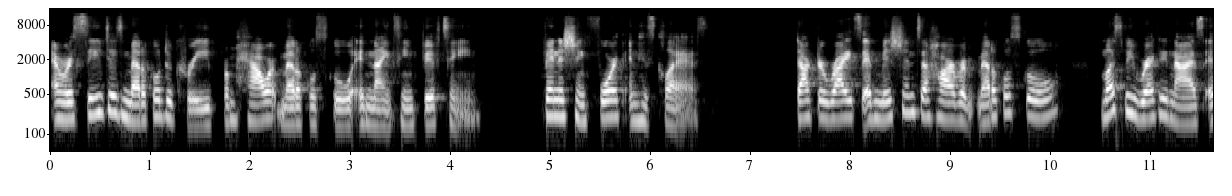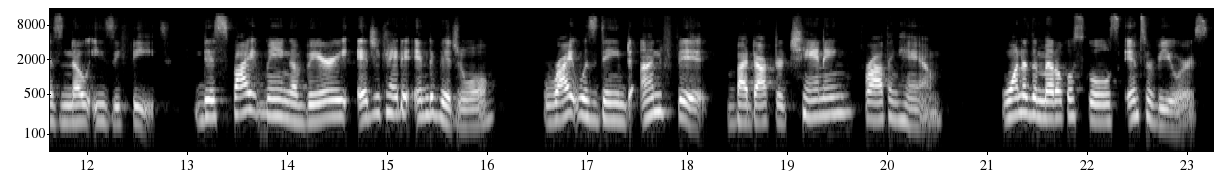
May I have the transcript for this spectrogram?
and received his medical degree from Harvard Medical School in 1915, finishing fourth in his class. Dr. Wright's admission to Harvard Medical School must be recognized as no easy feat. Despite being a very educated individual, Wright was deemed unfit by Dr. Channing Frothingham, one of the medical school's interviewers,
